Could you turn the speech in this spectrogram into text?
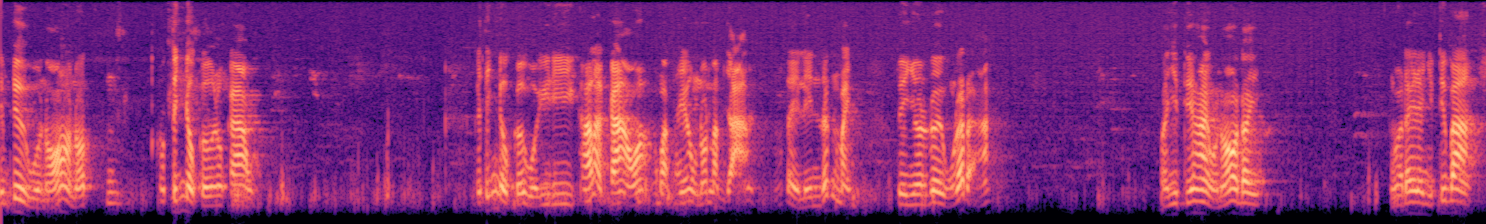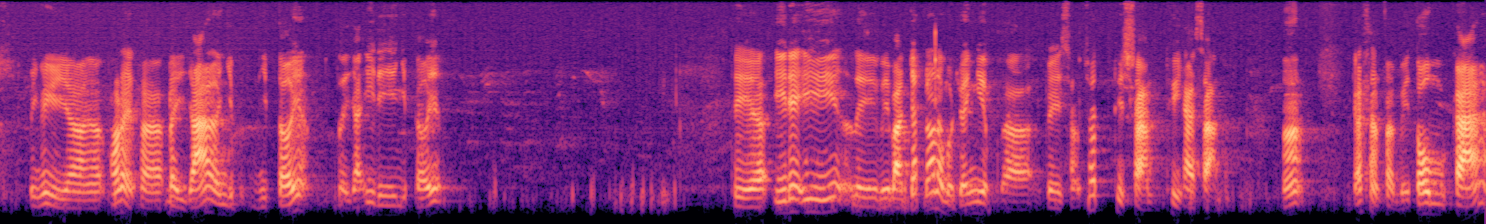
Điểm trừ của nó là nó có tính đầu cơ nó cao. Cái tính đầu cơ của ED khá là cao á, các bạn thấy không? Nó làm giá nó đẩy lên rất mạnh, tuy nhiên rơi cũng rất đã. Và nhịp thứ hai của nó ở đây. Và đây là nhịp thứ ba. Mình nghĩ à, có thể là đẩy giá ở nhịp nhịp tới đẩy giá ED nhịp tới thì à, IDI thì về bản chất đó là một doanh nghiệp à, về sản xuất thủy sản, thủy hải sản. Đó các sản phẩm về tôm cá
